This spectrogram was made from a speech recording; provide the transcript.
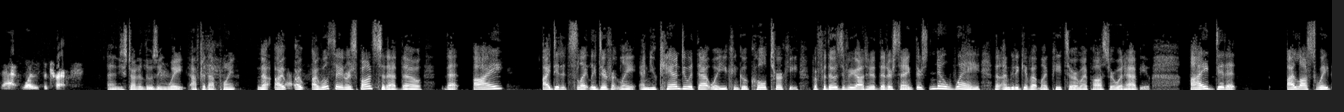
that was the trick. and you started losing weight after that point? Now, I, I I will say in response to that though that I I did it slightly differently, and you can do it that way. You can go cold turkey. But for those of you out here that are saying there's no way that I'm going to give up my pizza or my pasta or what have you, I did it. I lost weight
